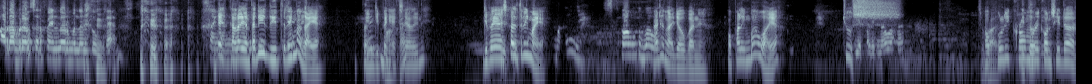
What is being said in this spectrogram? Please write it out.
para browser vendor menentukan. Eh, kalau yang tadi diterima nggak ya? Yang JPEG? Excel ini? JPEG Excel terima ya? Makanya, scroll ke bawah. Ada nggak jawabannya? Oh paling bawah ya? Cus. Dia paling bawah kan. Coba Hopefully Chrome itu reconsider.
